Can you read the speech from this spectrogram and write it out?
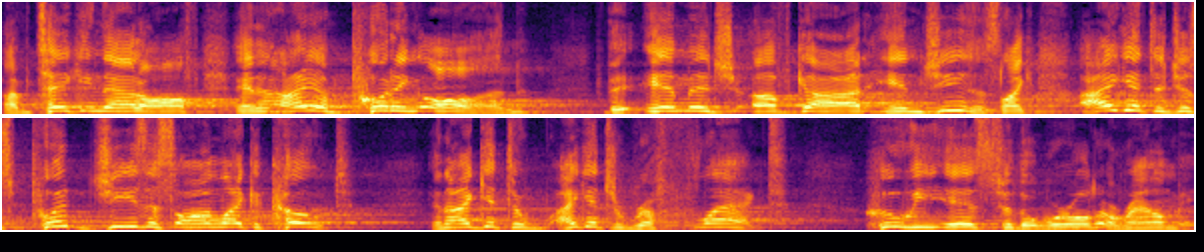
I'm taking that off and I am putting on the image of God in Jesus. Like I get to just put Jesus on like a coat and I get to, I get to reflect who he is to the world around me.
